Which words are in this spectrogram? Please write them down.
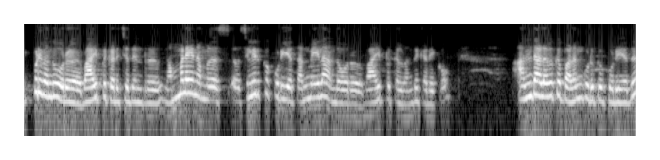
இப்படி வந்து ஒரு வாய்ப்பு கிடைச்சதுன்று நம்மளே நம்மளை சிலிர்க்கக்கூடிய தன்மையில அந்த ஒரு வாய்ப்புகள் வந்து கிடைக்கும். அந்த அளவுக்கு பலன் கொடுக்கக்கூடியது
